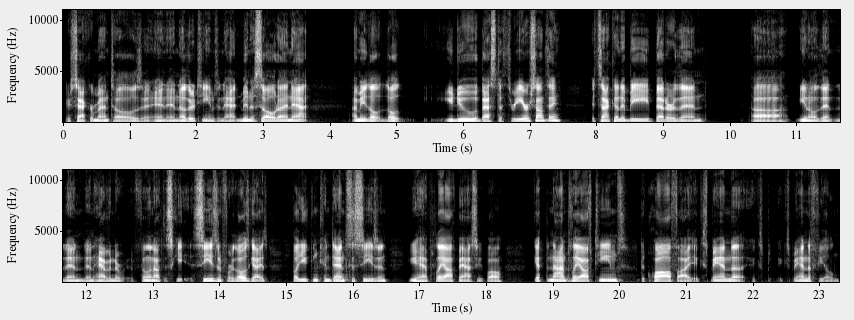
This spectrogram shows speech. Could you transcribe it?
your Sacramento's and, and, and other teams in that Minnesota and that. I mean, those, those you do a best of three or something. It's not going to be better than uh, you know, than than than having to filling out the ski, season for those guys. But you can condense the season. You have playoff basketball. Get the non-playoff teams to qualify. Expand the expand the field,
